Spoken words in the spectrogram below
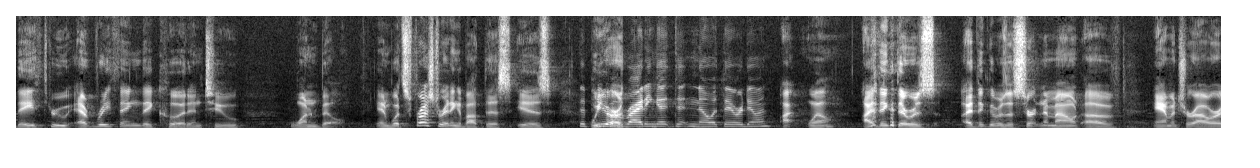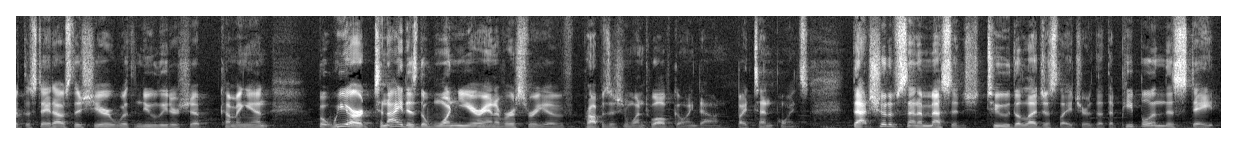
they threw everything they could into one bill. And what's frustrating about this is the we people are writing it didn't know what they were doing. I, well, I think there was I think there was a certain amount of amateur hour at the state house this year with new leadership coming in. But we are tonight is the one year anniversary of Proposition 112 going down by 10 points. That should have sent a message to the legislature that the people in this state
